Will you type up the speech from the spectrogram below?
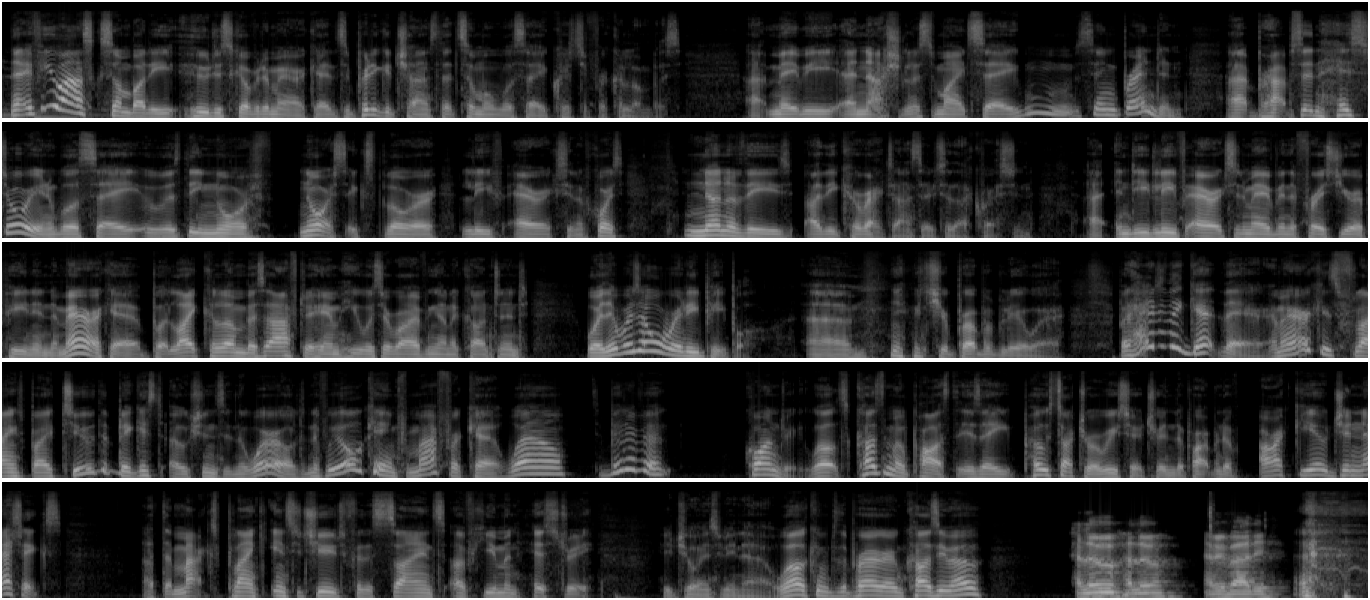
Now, if you ask somebody who discovered America, it's a pretty good chance that someone will say Christopher Columbus. Uh, maybe a nationalist might say hmm, St. Brendan. Uh, perhaps an historian will say it was the North, Norse explorer Leif Erikson. Of course, none of these are the correct answer to that question. Uh, indeed, Leif Erikson may have been the first European in America, but like Columbus after him, he was arriving on a continent where there was already people, um, which you're probably aware. But how did they get there? America is flanked by two of the biggest oceans in the world, and if we all came from Africa, well, it's a bit of a quandary. Well, Cosimo Posth is a postdoctoral researcher in the Department of Archaeogenetics at the Max Planck Institute for the Science of Human History. He joins me now. Welcome to the program, Cosimo. Hello, hello, everybody.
